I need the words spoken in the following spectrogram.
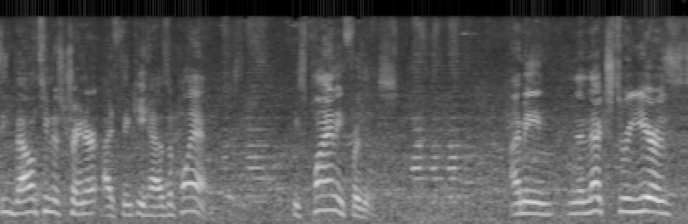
See, Valentina's trainer, I think he has a plan. He's planning for this. I mean, in the next three years,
